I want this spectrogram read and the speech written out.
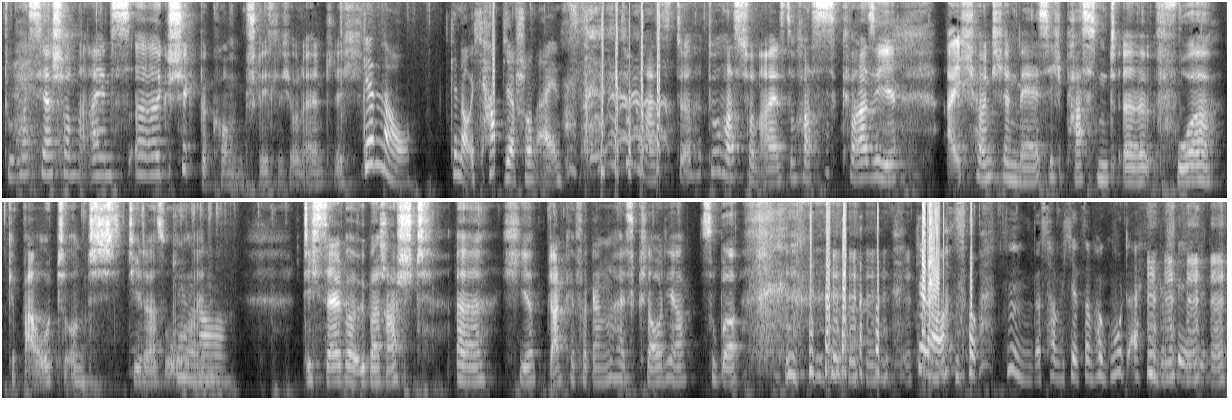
Du hast ja schon eins äh, geschickt bekommen, schließlich und endlich. Genau, genau. Ich habe ja schon eins. Du hast, äh, du hast schon eins. Du hast quasi Eichhörnchenmäßig passend äh, vorgebaut und dir da so genau. ein, dich selber überrascht. Äh, hier, danke Vergangenheit, Claudia, super. genau, so, hm, das habe ich jetzt aber gut eingefädelt.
